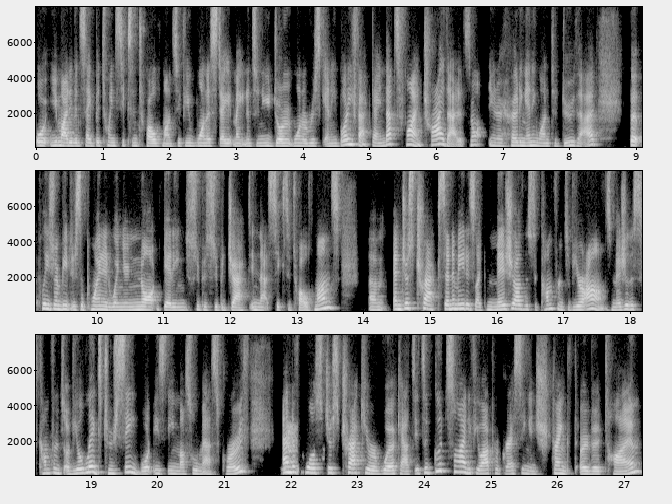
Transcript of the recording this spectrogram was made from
Or you might even say between six and 12 months if you want to stay at maintenance and you don't want to risk any body fat gain that's fine try that. It's not you know hurting anyone to do that. But please don't be disappointed when you're not getting super super jacked in that six to 12 months um, and just track centimeters, like measure the circumference of your arms, measure the circumference of your legs to see what is the muscle mass growth. And of course, just track your workouts. It's a good sign if you are progressing in strength over time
